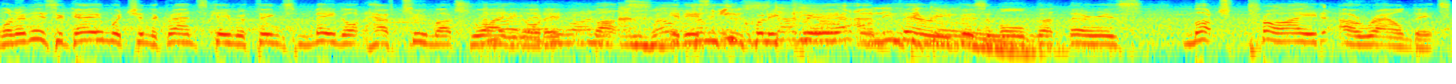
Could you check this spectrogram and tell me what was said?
Well, it is a game which, in the grand scheme of things, may not have too much riding Hello, on it, but it is equally clear and very visible that there is much pride around it.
